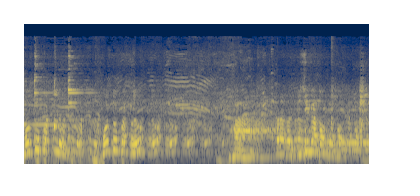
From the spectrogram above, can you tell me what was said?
મોટું પતલું. હા. બરાબર. મ્યુઝિક આપો ભાઈ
